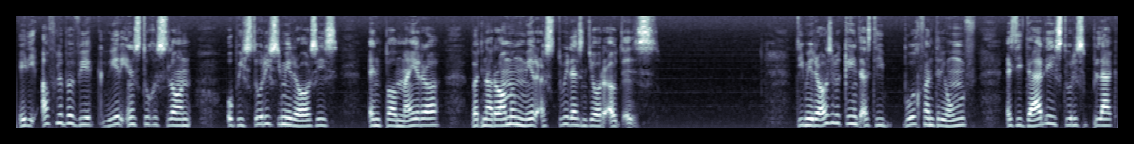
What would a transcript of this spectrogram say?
het die afgelopen week weer eens toegeslaan op historische miraties in Palmyra wat na raming meer as 2000 jaar oud is. Die miratie bekend as die boog van triomf is die derde historische plek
